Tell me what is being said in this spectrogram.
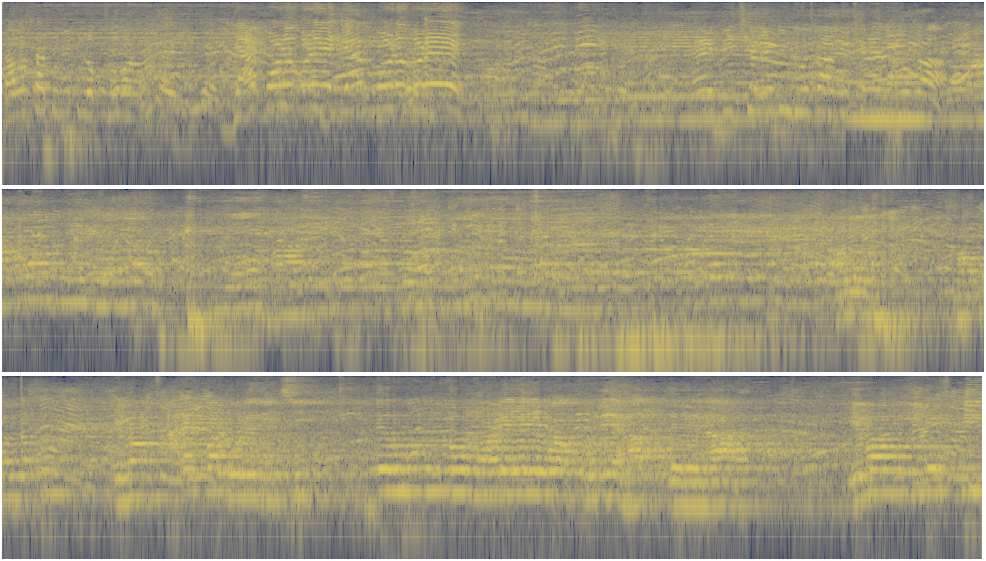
ব্যবস্থা তুমি একটু লক্ষ্য করো গ্যাপ বড় ঢোকা? সকলকে এবং আরেকবার বলে দিচ্ছি কেউ কোনো মডেলে বা ফুলে হাত দেবে না। এবং ইলেকট্রিক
